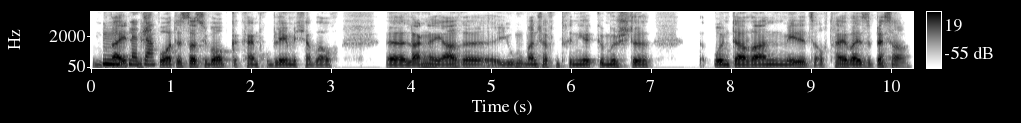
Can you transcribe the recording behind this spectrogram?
Im hm, Breitensport ist das überhaupt kein Problem. Ich habe auch äh, lange Jahre Jugendmannschaften trainiert, gemischte, und da waren Mädels auch teilweise besser.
